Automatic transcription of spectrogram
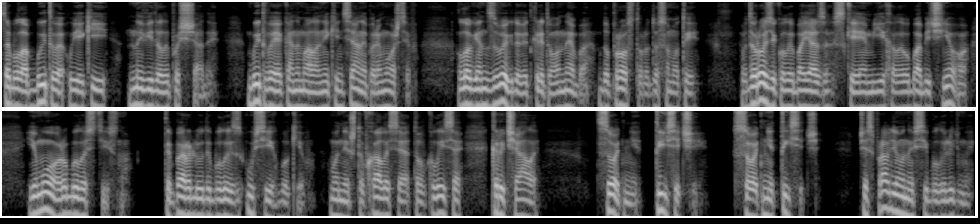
Це була битва, у якій не віддали пощади, битва, яка не мала ні кінця, ні переможців. Логін звик до відкритого неба, до простору, до самоти. В дорозі, коли Баяз з Кеєм їхали обабіч нього, йому робилось тісно. Тепер люди були з усіх боків. Вони штовхалися, товклися, кричали. Сотні, тисячі, сотні тисяч. Чи справді вони всі були людьми,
